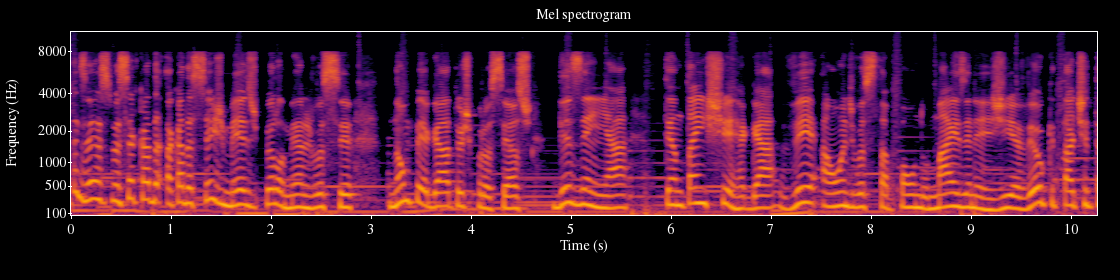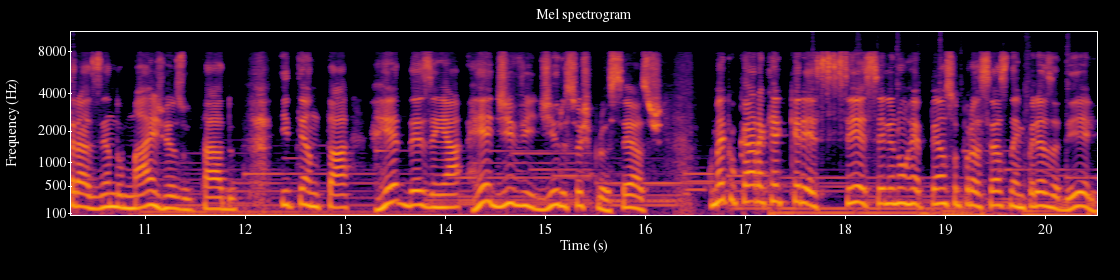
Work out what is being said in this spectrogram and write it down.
mas é, se você a cada, a cada seis meses pelo menos você não pegar seus processos desenhar, tentar enxergar, ver aonde você está pondo mais energia, ver o que está te trazendo mais resultado e tentar redesenhar, redividir os seus processos. Como é que o cara quer crescer se ele não repensa o processo da empresa dele?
